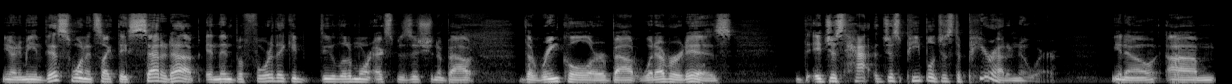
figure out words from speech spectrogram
You know what I mean? This one, it's like they set it up, and then before they could do a little more exposition about the wrinkle or about whatever it is, it just ha- just people just appear out of nowhere. You know, um,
